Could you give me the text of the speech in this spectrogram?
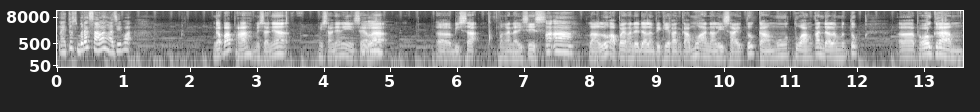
Nah itu sebenarnya salah nggak sih Pak? Nggak apa-apa misalnya misalnya nih Sela eh, bisa menganalisis Ah, ah. Lalu apa yang ada dalam pikiran kamu analisa itu kamu tuangkan dalam bentuk eh, program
